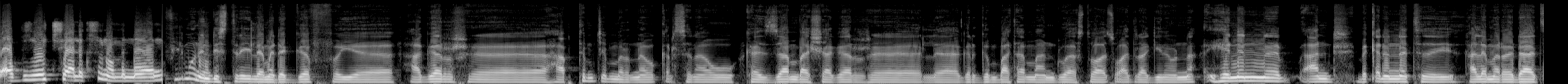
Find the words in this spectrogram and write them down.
ያው ብዙዎች ሲያለቅሱ ነው የምናየው። ፊልሙን ኢንዱስትሪ ለመደገፍ የሀገር ሀብትም ጭምር ነው፣ ቅርስ ነው። ከዛም ባሻገር ለሀገር ግንባታም አንዱ አስተዋጽኦ አድራጊ ነው እና ይሄንን አንድ በቅንነት ካለመረዳት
